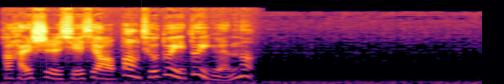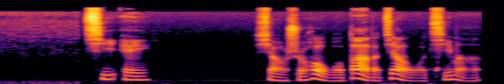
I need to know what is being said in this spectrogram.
他还是学校棒球队队员呢。七 A，小时候我爸爸叫我骑马，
